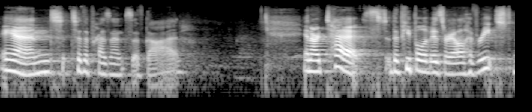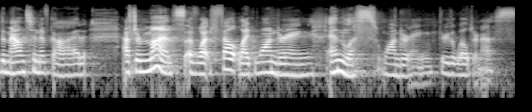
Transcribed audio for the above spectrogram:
and to the presence of God. In our text, the people of Israel have reached the mountain of God after months of what felt like wandering, endless wandering through the wilderness,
